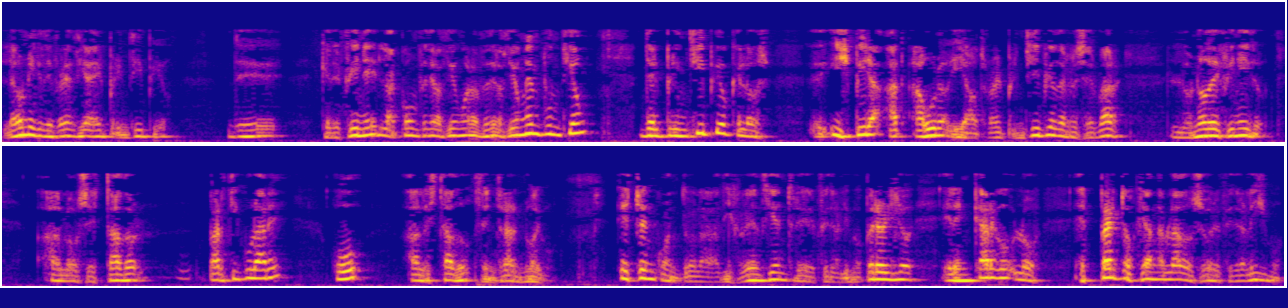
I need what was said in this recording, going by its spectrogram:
La única diferencia es el principio de, que define la confederación o la federación en función del principio que los eh, inspira a, a uno y a otro, el principio de reservar lo no definido a los estados particulares o al Estado central nuevo. Esto en cuanto a la diferencia entre el federalismo. Pero el, encargo, los expertos que han hablado sobre federalismo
